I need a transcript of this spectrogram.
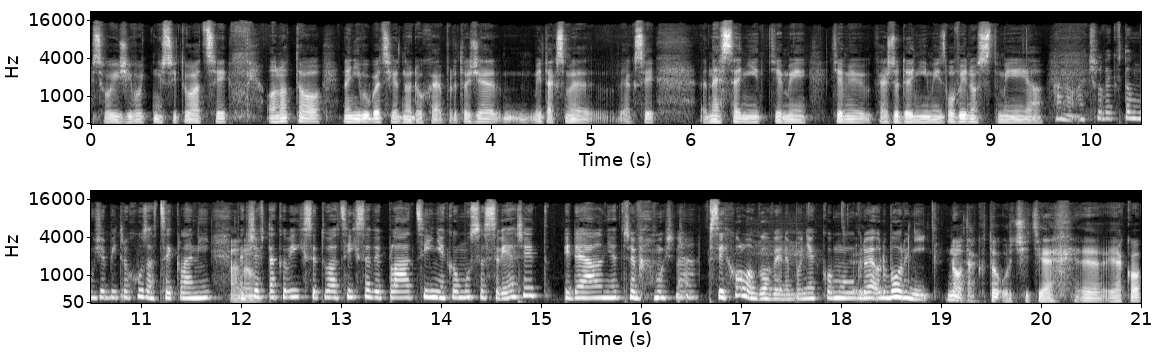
svoji životní situaci. Ono to není vůbec jednoduché, protože my tak jsme jaksi nesení těmi, těmi každodenními povinnostmi. A... Ano, a člověk v tom může být trochu zacyklený, ano. takže v takových situacích se vyplácí někomu se svěřit, ideálně třeba možná psychologovi nebo někomu, kdo je odborník. No tak to určitě eh, jako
